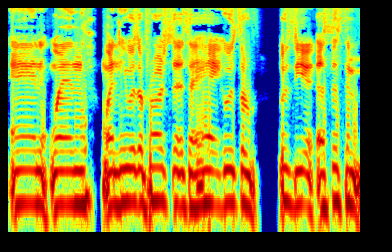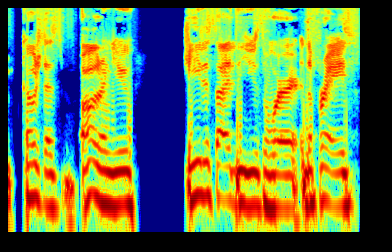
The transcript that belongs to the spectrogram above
And when when he was approached to say, hey, who's the who's the assistant coach that's bothering you? He decided to use the word the phrase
